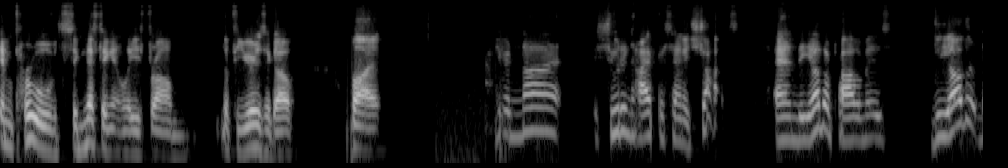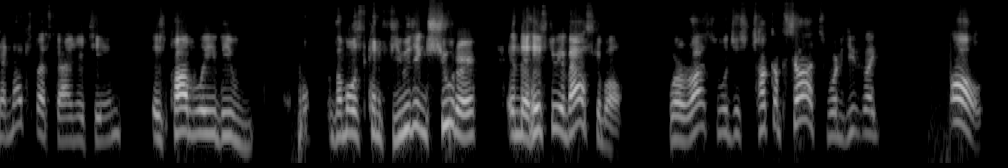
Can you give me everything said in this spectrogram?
improved significantly from a few years ago. But you're not shooting high percentage shots. And the other problem is the other the next best guy on your team is probably the the most confusing shooter in the history of basketball. Where Russ will just chuck up shots when he's like, oh,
